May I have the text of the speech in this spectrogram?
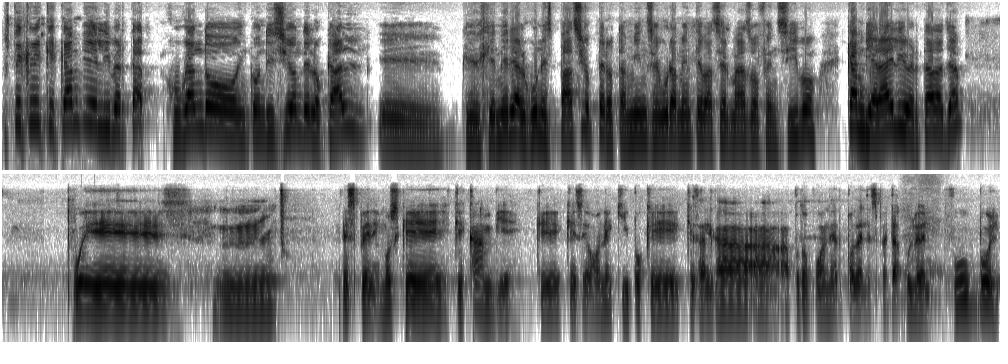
¿Usted cree que cambie libertad jugando en condición de local, eh, que genere algún espacio, pero también seguramente va a ser más ofensivo? ¿Cambiará de libertad allá? Pues mmm, esperemos que, que cambie, que, que, sea un equipo que, que salga a, proponer por el espectáculo del fútbol.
